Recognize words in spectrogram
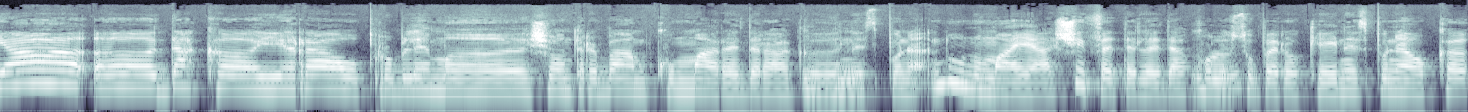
ea, uh, dacă era o problemă și o întrebam cu mare drag, uh-huh. ne spunea, nu numai ea, și fetele de acolo, uh-huh. super ok, ne spuneau că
